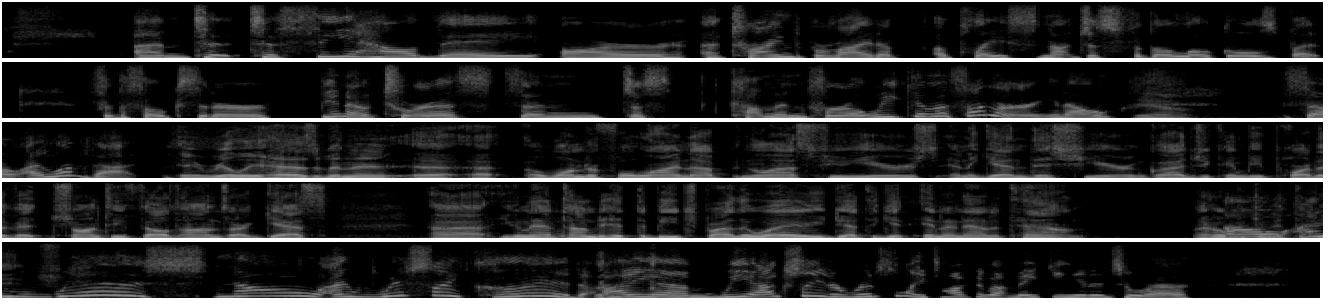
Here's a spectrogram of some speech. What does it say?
Um, to to see how they are uh, trying to provide a, a place not just for the locals, but for the folks that are you know tourists and just coming for a week in the summer. You know, yeah. so I love that. It really has been a, a, a wonderful lineup in the last few years, and again this year. I'm glad you can be part of it. Shaunti Feldhahn's our guest. Uh, you're gonna have time to hit the beach, by the way, or you do have to get in and out of town. I hope you can Oh, hit the I beach. No, I wish I could. I um, we actually had originally talked about making it into a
